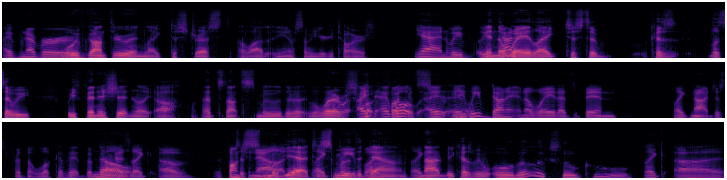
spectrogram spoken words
I've never. We've gone through and like distressed a lot of you know some of your guitars yeah, and we've, we've in the way it- like just to because let's say we we finish it and we're like oh that's not smooth or whatever. or I, I, well, I, we've done it in a way that's been like not just for the look of it, but No. because like of the to functionality. yeah, to Like, smooth we've, it like- down, like not because we oh that looks so cool. like uh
